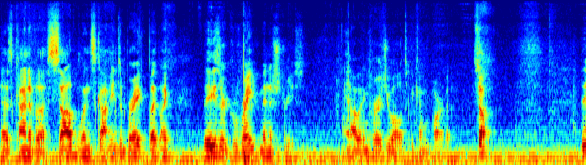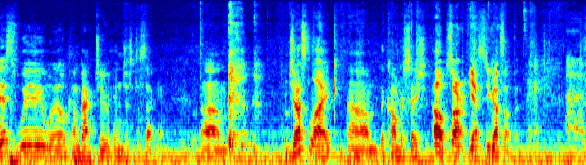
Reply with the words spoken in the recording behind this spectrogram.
as kind of a sub when Scott needs a break. But like, these are great ministries, and I would encourage you all to become a part of it. So, this we will come back to in just a second. Um, just like um, the conversation. Oh, sorry. Yes, you got something. It's okay. Um,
